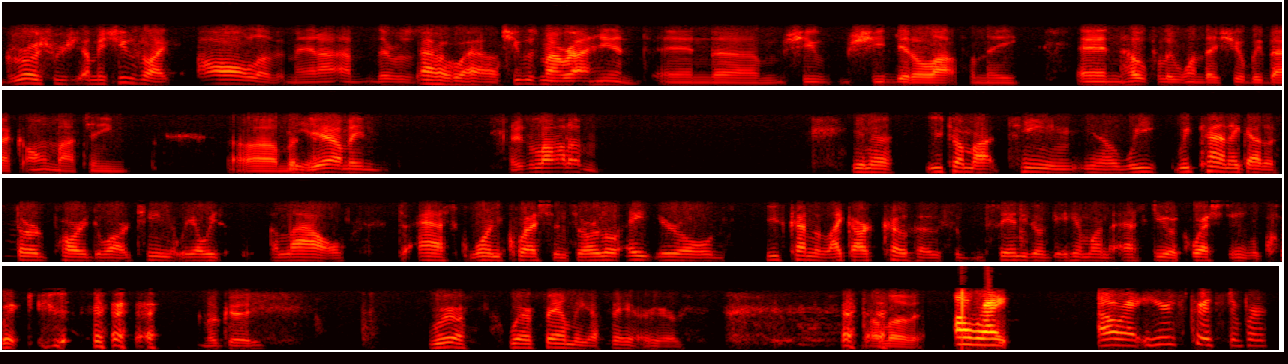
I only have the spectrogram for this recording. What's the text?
grocery. I mean, she was like all of it, man. I, I there was Oh wow. she was my right hand, and um, she she did a lot for me. And hopefully one day she'll be back on my team. Uh, but Yeah. yeah, I mean, there's a lot of them. you know, you talking about team, you know, we we kind of got a third party to our team that we always allow to ask one question. So our little eight year old, he's kind of like our co-host. So Sandy's gonna get him on to ask you a question real quick. Okay, we're a, we're a family affair here. I love it. All right. All right. Here's Christopher.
